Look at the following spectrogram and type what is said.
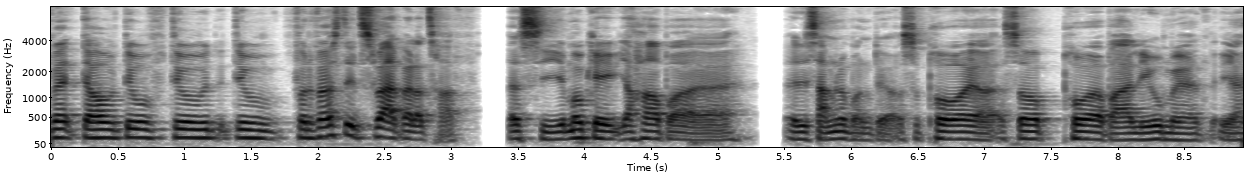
men der er jo, det, er jo, det, er jo, det er jo for det første et svært valg at træffe. At sige, okay, jeg hopper af, af det samlebånd der, og så prøver, jeg, så prøver jeg bare at leve med, at ja,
